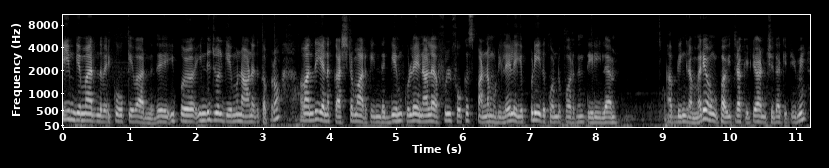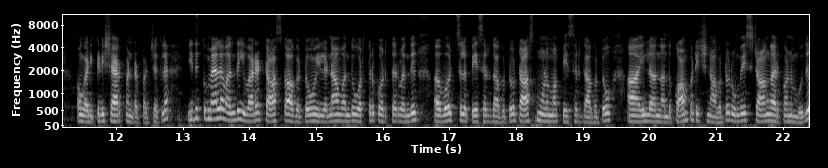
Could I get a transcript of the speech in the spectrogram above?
டீம் கேமாக இருந்த வரைக்கும் ஓகேவாக இருந்தது. இப்போ இண்டிவிஜுவல் கேமுன்னு ஆனதுக்கப்புறம் வந்து எனக்கு கஷ்டமாக இருக்குது இந்த கேம்குள்ளே என்னால் ஃபுல் ஃபோக்கஸ் பண்ண முடியல. இல்லை எப்படி இதை கொண்டு போகிறதுன்னு தெரியல. அப்படிங்கிற மாதிரி அவங்க பவித்ரா கிட்டேயும் அனுஷிதா கிட்டேயுமே அவங்க அடிக்கடி ஷேர் பண்ணுற பட்சத்தில் இதுக்கு மேலே வந்து வர டாஸ்க் ஆகட்டும் இல்லைனா வந்து ஒருத்தருக்கு ஒருத்தர் வந்து வேர்ட்ஸில் பேசுகிறதாகட்டும் டாஸ்க் மூலமாக பேசுகிறதாகட்டும் இல்லை அந்த அந்த காம்படிஷன் ஆகட்டும் ரொம்பவே ஸ்ட்ராங்காக இருக்கணும் போது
